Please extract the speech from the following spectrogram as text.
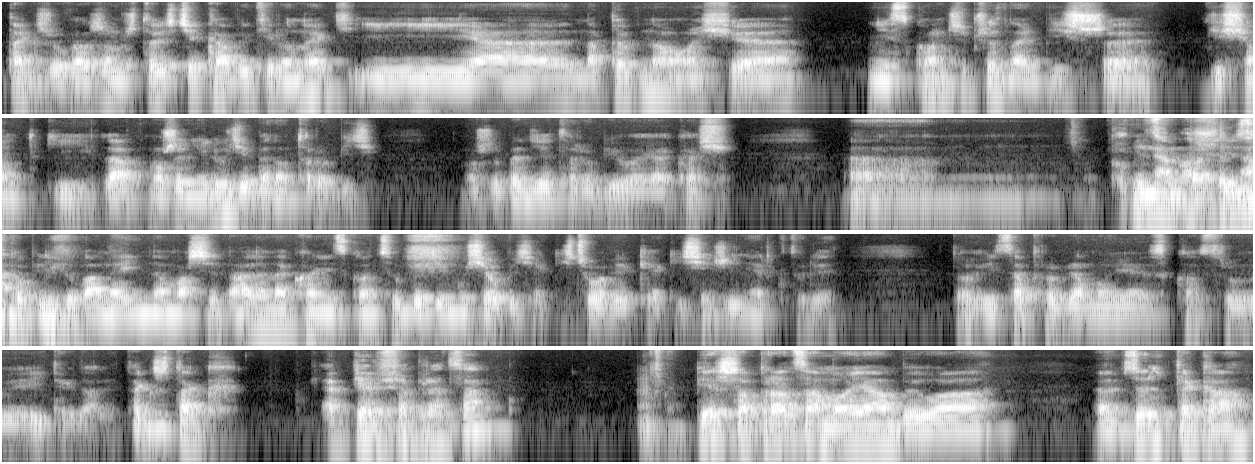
także uważam, że to jest ciekawy kierunek i e, na pewno on się nie skończy przez najbliższe dziesiątki lat. Może nie ludzie będą to robić, może będzie to robiła jakaś um, powiedzmy inna bardziej skomplikowana inna maszyna, ale na koniec końców będzie musiał być jakiś człowiek, jakiś inżynier, który to zaprogramuje, skonstruuje i tak dalej. Także tak. A pierwsza praca? Pierwsza praca moja była w ZTK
